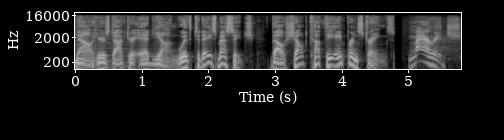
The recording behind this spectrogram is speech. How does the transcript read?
Now, here's Dr. Ed Young with today's message Thou shalt cut the apron strings. Marriage,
